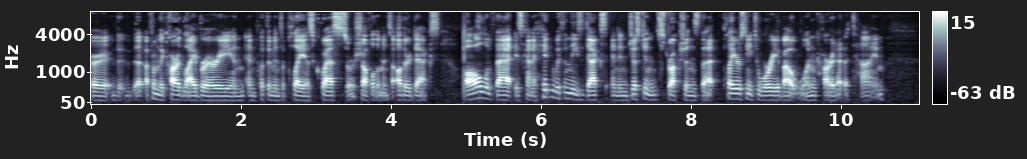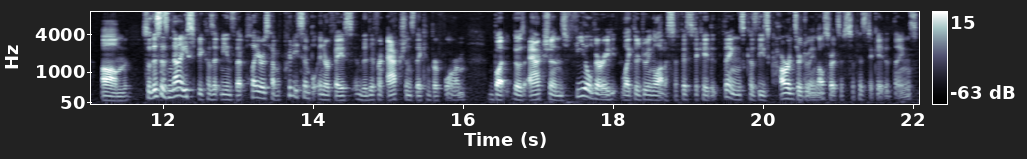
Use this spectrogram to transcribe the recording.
or the, the, from the card library and, and put them into play as quests or shuffle them into other decks. All of that is kind of hidden within these decks and in just instructions that players need to worry about one card at a time. Um, so this is nice because it means that players have a pretty simple interface in the different actions they can perform but those actions feel very like they're doing a lot of sophisticated things because these cards are doing all sorts of sophisticated things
